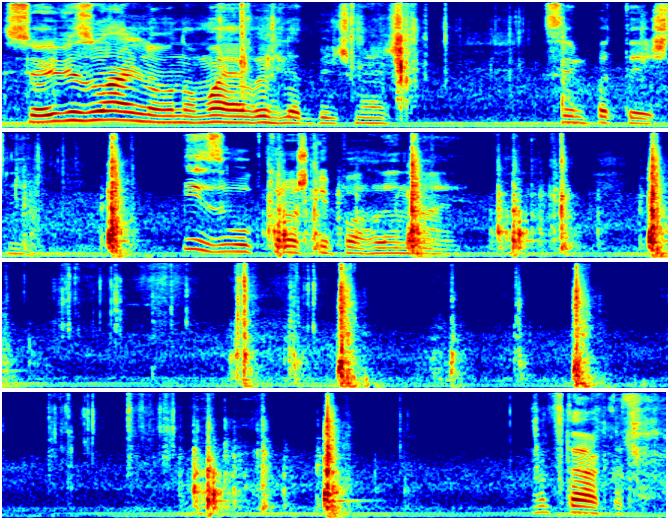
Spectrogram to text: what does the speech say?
Все, і візуально воно має вигляд більш-менш симпатичний. І звук трошки поглинає. От так от.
